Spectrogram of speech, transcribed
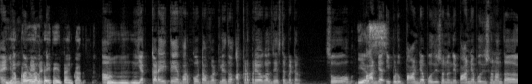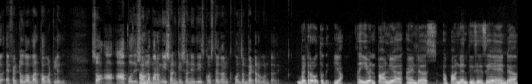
అండ్ అయితే టైం కాదు. మ్మ్, మ్మ్, మ్మ్. ఎక్కడైతే వర్కౌట్ అవ్వట్లేదో అక్కడ ప్రయోగాలు చేస్తే బెటర్ సో. పాండ్య ఇప్పుడు పాండ్య పొజిషన్ ఉంది. పాండ్య పొజిషన్ అంత ఎఫెక్టివ్గా వర్క్ అవ్వట్లేదు. సో ఆ- ఆ పొజిషన్లో మనం ఇషాన్ కిషన్ని తీసుకొస్తే కనుక కొంచెం బెటర్గా ఉంటది. బెటర్ అవుతుంది. యా ఈవెన్ పాండ్యా అండ్ పాండ్యాని తీసేసి అండ్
